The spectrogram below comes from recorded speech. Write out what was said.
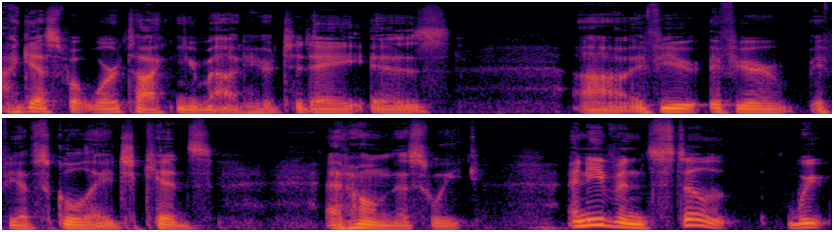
I guess what we're talking about here today is uh, if you if you're if you have school age kids at home this week, and even still, we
